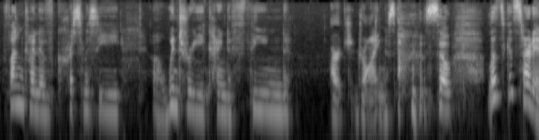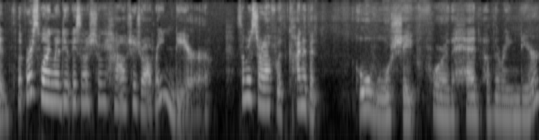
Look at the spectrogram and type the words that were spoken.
fun kind of Christmassy, uh, wintry kind of themed art drawings. so let's get started. So the first one I'm going to do is I'm going to show you how to draw reindeer. So I'm going to start off with kind of an oval shape for the head of the reindeer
